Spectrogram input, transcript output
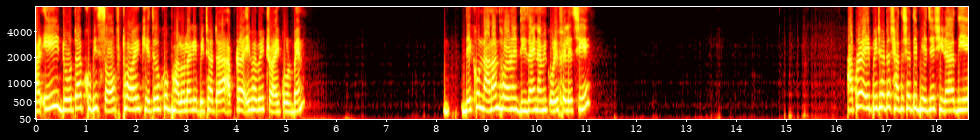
আর এই ডোটা খুবই সফট হয়, খেতেও খুব ভালো লাগে পিঠাটা। আপনারা এভাবেই ট্রাই করবেন। দেখুন, নানান ধরনের ডিজাইন আমি করে ফেলেছি। আপনারা এই পিঠাটা সাথে সাথে ভেজে শিরা দিয়ে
